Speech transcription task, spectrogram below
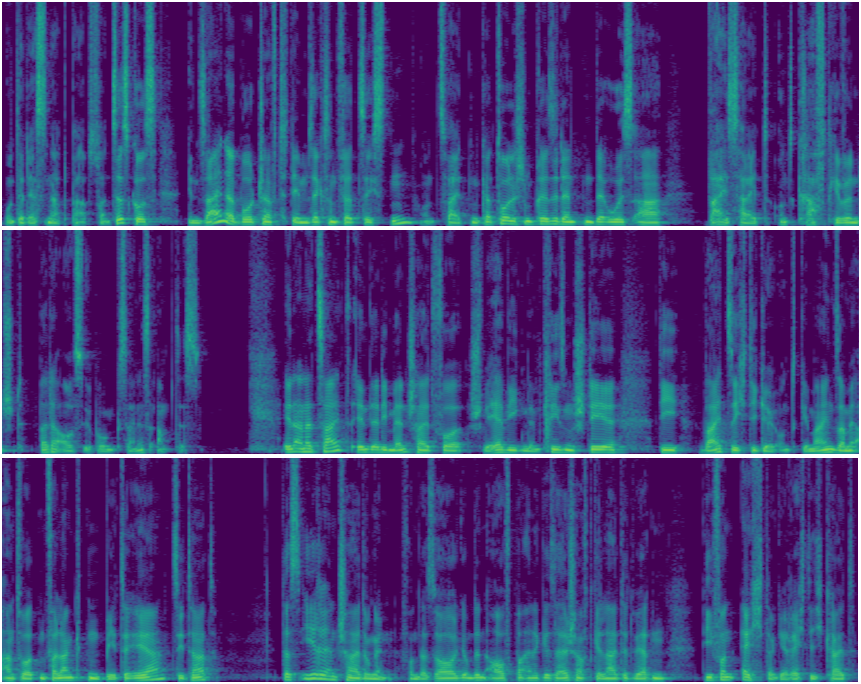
Unterdessen hat Papst Franziskus in seiner Botschaft dem 46. und zweiten katholischen Präsidenten der USA Weisheit und Kraft gewünscht bei der Ausübung seines Amtes. In einer Zeit, in der die Menschheit vor schwerwiegenden Krisen stehe, die weitsichtige und gemeinsame Antworten verlangten, bete er, Zitat, dass ihre Entscheidungen von der Sorge um den Aufbau einer Gesellschaft geleitet werden, die von echter Gerechtigkeit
